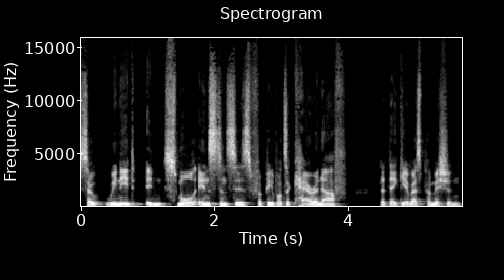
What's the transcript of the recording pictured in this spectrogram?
so we need in small instances for people to care enough that they give us permission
